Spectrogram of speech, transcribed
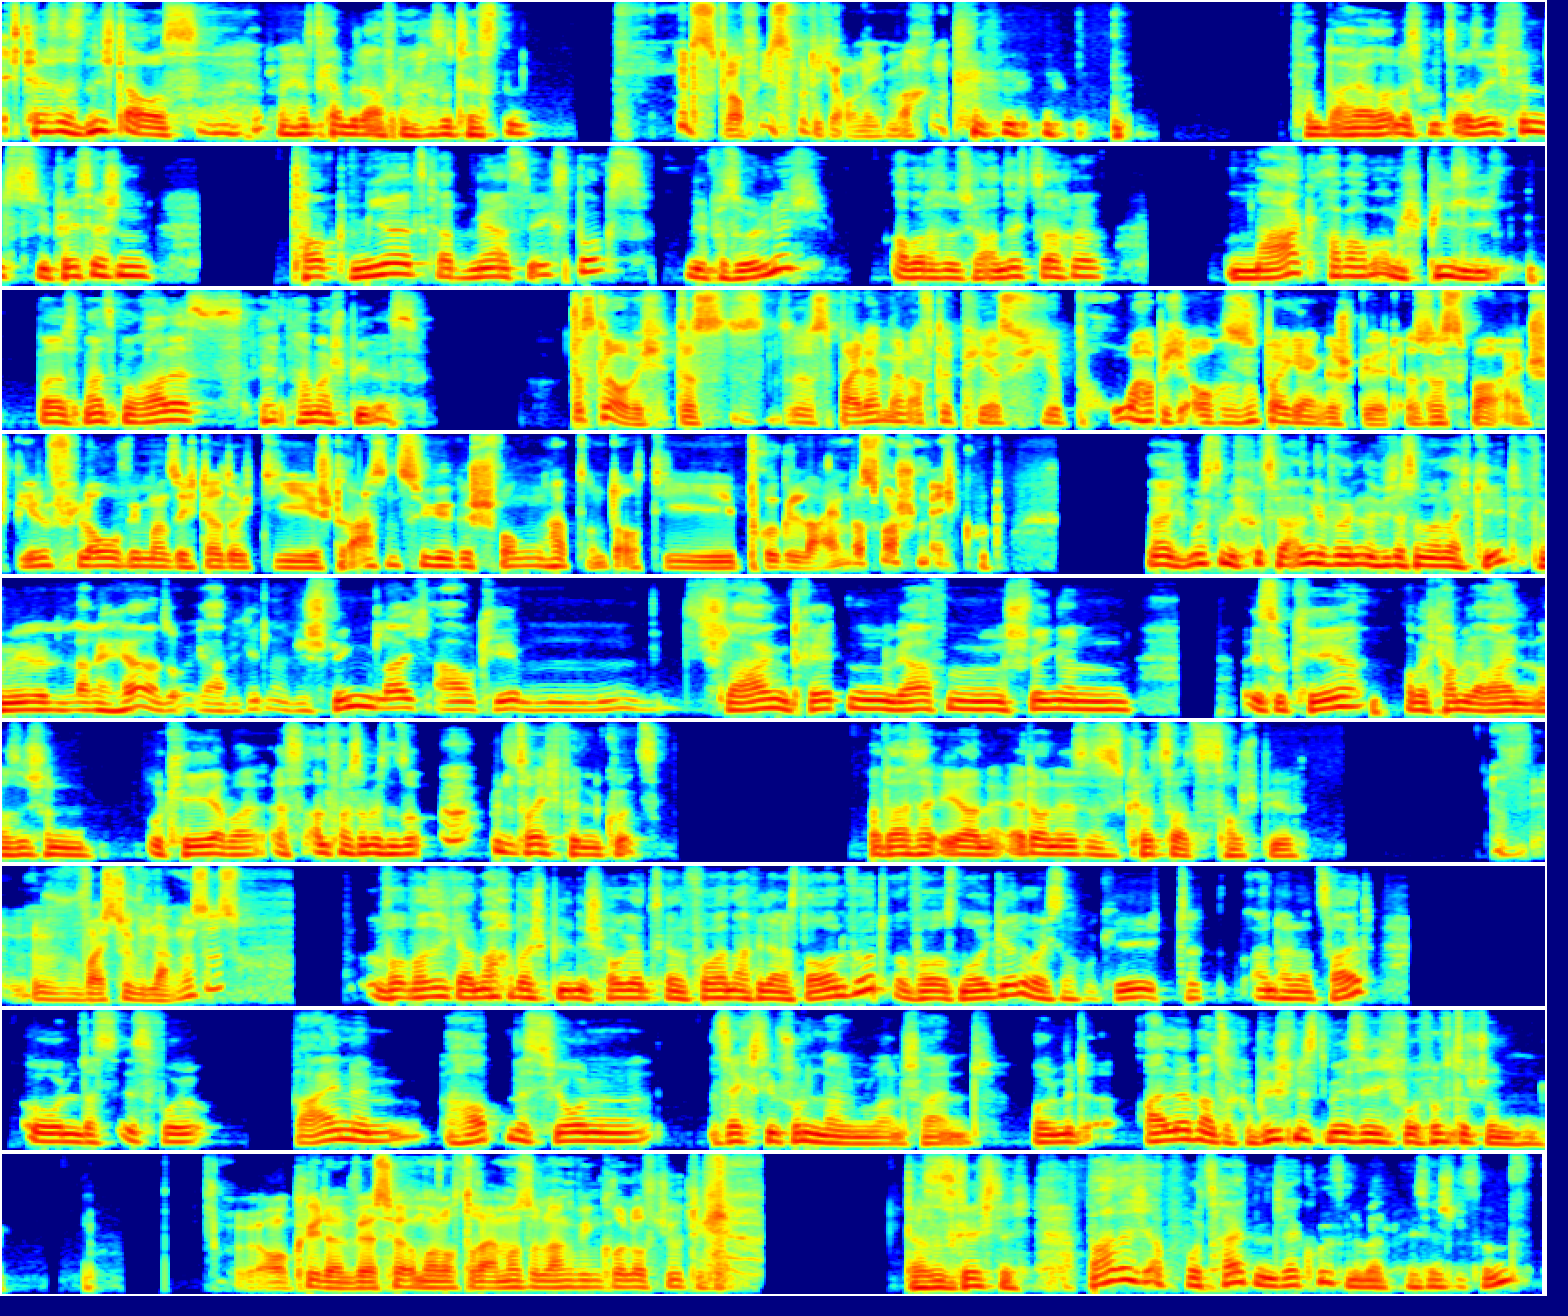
Ich teste es nicht aus. Ich habe jetzt keinen Bedarf nach, das zu testen. Das glaube ich, das würde ich auch nicht machen. Von daher ist alles gut. Also ich finde, die PlayStation taugt mir jetzt gerade mehr als die Xbox, mir persönlich. Aber das ist ja Ansichtssache. Mag aber auch am Spiel liegen, weil das Miles Morales ein Hammer-Spiel ist. Das glaube ich. Das, das Spider-Man auf der PS4 Pro habe ich auch super gern gespielt. Also es war ein Spielflow, wie man sich da durch die Straßenzüge geschwungen hat und auch die Prügeleien. Das war schon echt gut. Ja, ich musste mich kurz wieder angewöhnen, wie das immer gleich geht. Von mir lange her. Also, ja, wie geht das? Wir schwingen gleich. Ah, okay. hm, Schlagen, treten, werfen, schwingen. Ist okay. Aber ich kam wieder rein. Das ist schon okay. Aber erst anfangs so ein bisschen so, äh, wieder zurechtfinden kurz. Aber da es ja eher ein Add-on ist, ist es kürzer als das Hauptspiel. Weißt du, wie lang es ist? Wa- Was ich gerne mache bei Spielen, ich schaue ganz gerne vorher nach, wie lange es dauern wird. Einfach aus Neugierde, weil ich sage, okay, ich habe einen Teil der Zeit. Und das ist wohl reine Hauptmission sechs, sieben Stunden lang nur anscheinend. Und mit allem, also Completionist-mäßig, wohl 15 Stunden. Ja, okay, dann wäre es ja immer noch dreimal so lang wie ein Call of Duty. Das ist richtig. Was ich apropos Zeiten sehr cool finde bei PlayStation 5.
